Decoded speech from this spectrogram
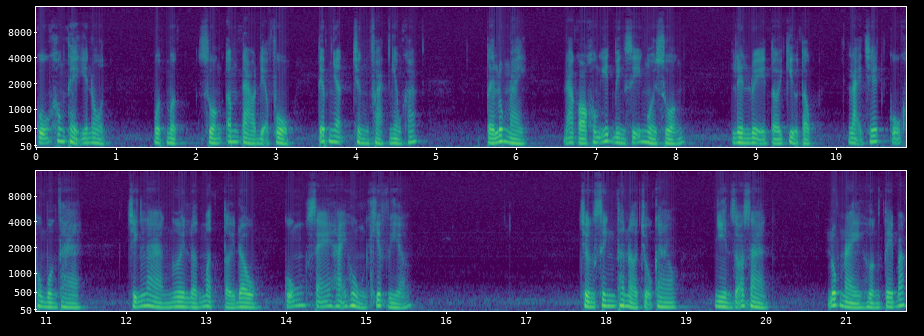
cũng không thể yên ổn. Một mực xuống âm tàu địa phủ, Tiếp nhận trừng phạt nghiêm khắc. Tới lúc này, Đã có không ít binh sĩ ngồi xuống, Liên lụy tới cửu tộc, Lại chết cũng không buông tha. Chính là người lớn mật tới đâu Cũng sẽ hãi hùng khiếp vía. Trường sinh thân ở chỗ cao, Nhìn rõ ràng. Lúc này hướng Tây Bắc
